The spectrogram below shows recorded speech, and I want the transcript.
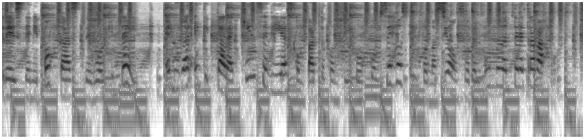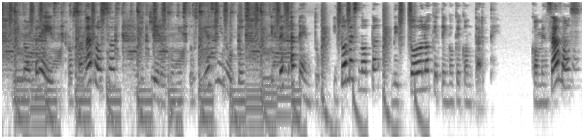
3 de mi podcast The Working Day, el lugar en que cada 15 días comparto contigo consejos e información sobre el mundo del teletrabajo. Mi nombre es Rosana Rosas y quiero que en estos 10 minutos estés atento y tomes nota de todo lo que tengo que contarte. ¡Comenzamos!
